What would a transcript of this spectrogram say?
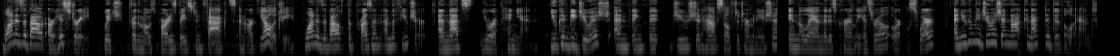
One is about our history, which for the most part is based in facts and archaeology. One is about the present and the future, and that's your opinion. You can be Jewish and think that Jews should have self determination in the land that is currently Israel or elsewhere, and you can be Jewish and not connected to the land.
